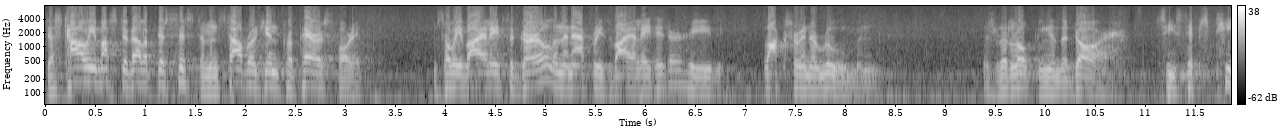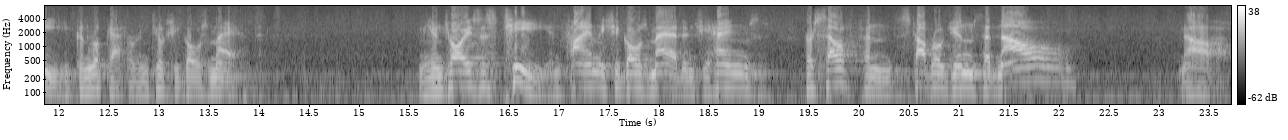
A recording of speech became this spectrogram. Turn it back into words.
just how he must develop this system. And Stavrogin prepares for it. And so he violates a girl, and then after he's violated her, he locks her in a room. And there's a little opening in the door. He sips tea, he can look at her until she goes mad. He enjoys his tea, and finally she goes mad and she hangs herself, and Stavrogin said, Now, now.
